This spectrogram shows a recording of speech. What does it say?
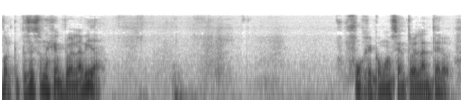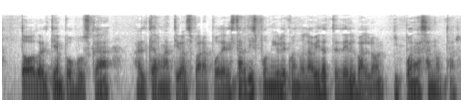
porque pues es un ejemplo en la vida. Funge como un centro delantero. Todo el tiempo busca alternativas para poder estar disponible cuando la vida te dé el balón y puedas anotar.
